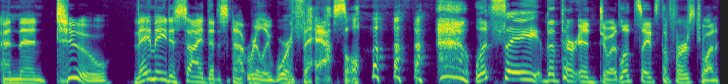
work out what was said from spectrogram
And then two, they may decide that it's not really worth the hassle. Let's say that they're into it. Let's say it's the first one.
